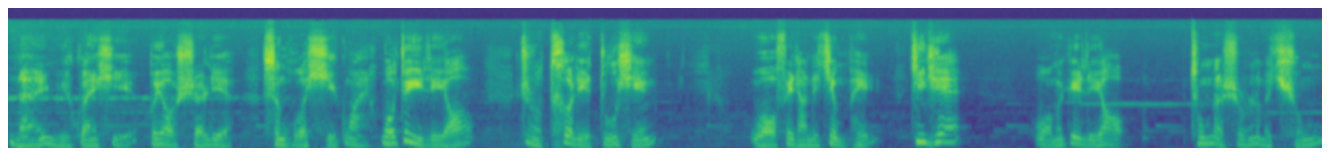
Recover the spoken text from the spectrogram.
男女关系不要涉猎生活习惯。我对李敖这种特立独行，我非常的敬佩。今天我们给李敖从那时候那么穷，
